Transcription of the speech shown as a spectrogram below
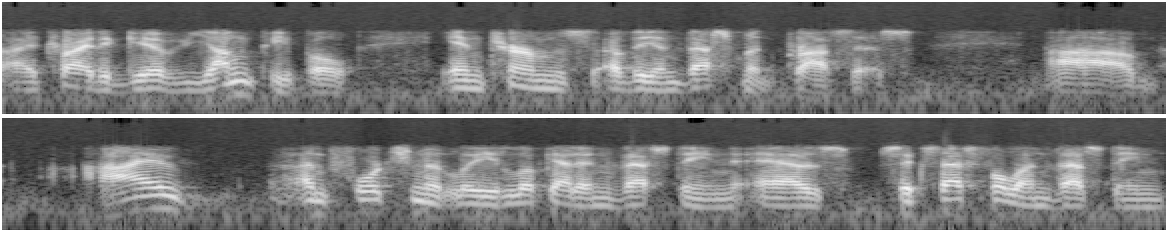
I try to give young people in terms of the investment process. Uh, I unfortunately look at investing as successful investing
